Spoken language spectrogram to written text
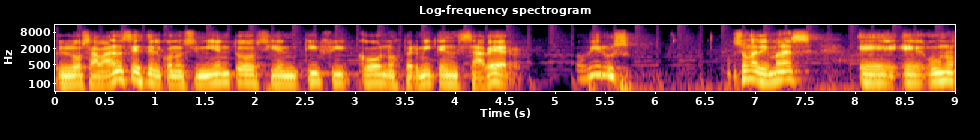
los avances del conocimiento científico nos permiten saber. Los virus son además eh, eh, uno-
